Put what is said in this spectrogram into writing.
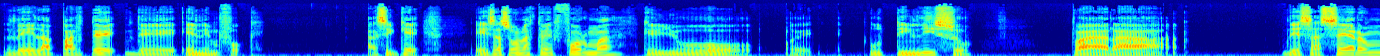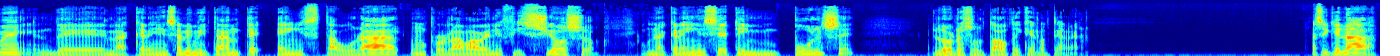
de la parte del enfoque. Así que esas son las tres formas que yo eh, utilizo para deshacerme de la creencia limitante e instaurar un programa beneficioso, una creencia que impulse los resultados que quiero tener. Así que nada,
